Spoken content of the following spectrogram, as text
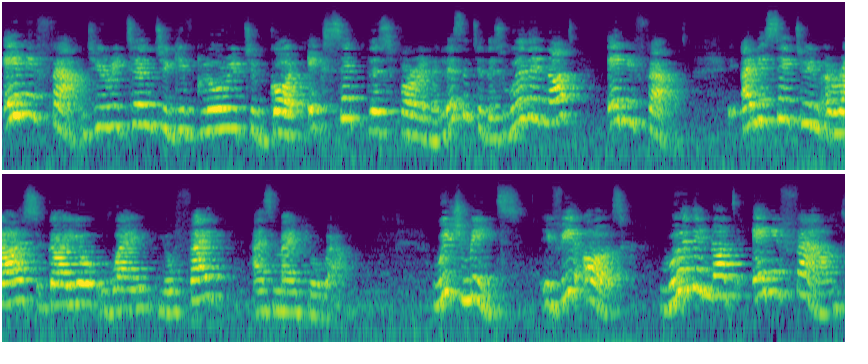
any found who returned to give glory to God except this foreigner? Listen to this. Were there not any found? And he said to him, Arise, go your way, your faith has made you well. Which means, if he asked, Were there not any found?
